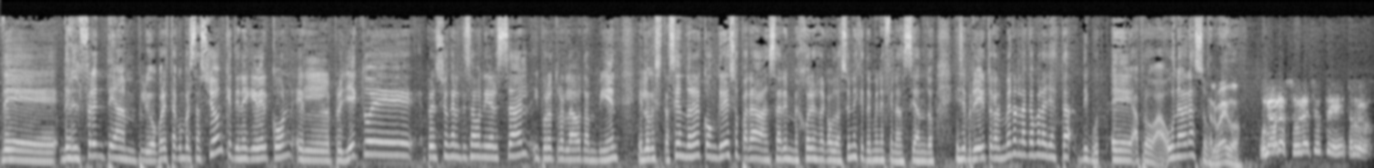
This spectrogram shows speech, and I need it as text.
de, del Frente Amplio por esta conversación que tiene que ver con el proyecto de pensión garantizada universal y por otro lado también en lo que se está haciendo en el Congreso para avanzar en mejores recaudaciones que termine financiando ese proyecto que al menos en la Cámara ya está eh, aprobado. Un abrazo. Hasta luego. Un abrazo, gracias a ustedes. Hasta luego.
